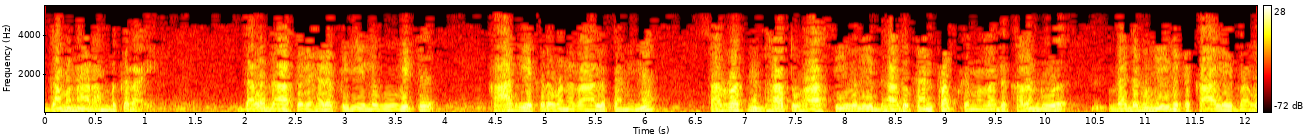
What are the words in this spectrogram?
ගමන ආරම්භ කරයි. දලදා පෙරහැර පිළියෙල වූ විට කාර්ය කරවන රාළ පැමිණ සර්වඥ ධාතු හා සීවලී ධාතු තන්පත් කරන ලද කරඬුව වැඩම වීමට කාලයේ බව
